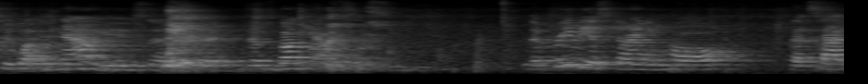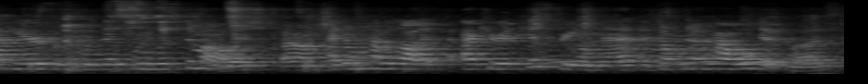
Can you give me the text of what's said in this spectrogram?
to what we now use as the, the bunkhouses. The previous dining hall that sat here before this one was demolished, um, I don't have a lot of accurate history on that. I don't know how old it was.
